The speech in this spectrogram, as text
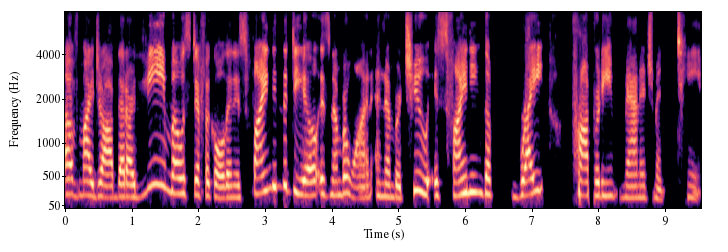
of my job that are the most difficult, and is finding the deal is number one, and number two is finding the right property management team.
